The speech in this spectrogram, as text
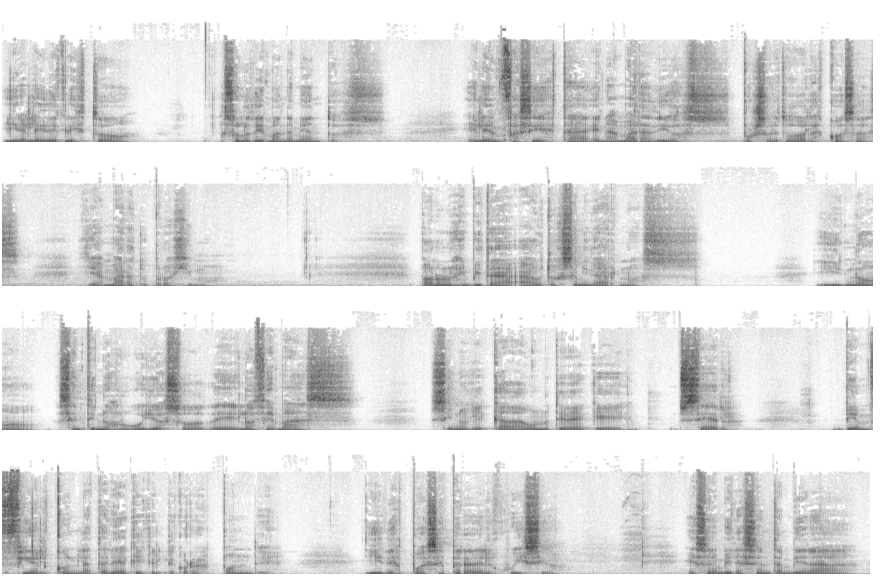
Y la ley de Cristo son los diez mandamientos. El énfasis está en amar a Dios por sobre todas las cosas y amar a tu prójimo. Pablo nos invita a autoexaminarnos y no sentirnos orgullosos de los demás, sino que cada uno tiene que ser bien fiel con la tarea que le corresponde y después esperar el juicio. Es una invitación también a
